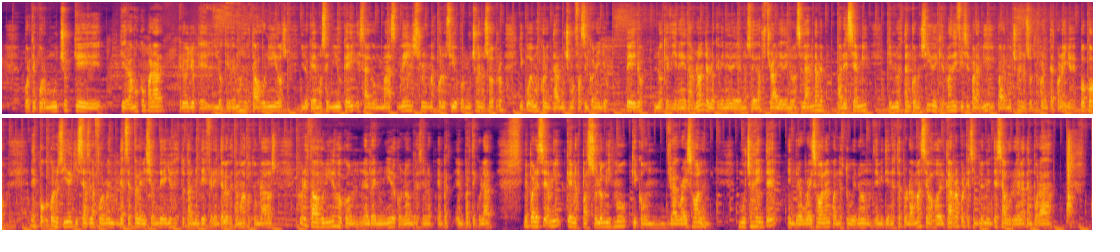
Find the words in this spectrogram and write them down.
Porque por mucho que queramos comparar creo yo que lo que vemos en Estados Unidos y lo que vemos en UK es algo más mainstream, más conocido por muchos de nosotros y podemos conectar mucho más fácil con ello. Pero lo que viene de Down Under, lo que viene de, no sé, de Australia, de Nueva Zelanda, me parece a mí que no es tan conocido y que es más difícil para mí y para muchos de nosotros conectar con ellos. Es poco, es poco conocido y quizás la forma de hacer televisión de ellos es totalmente diferente a lo que estamos acostumbrados con Estados Unidos o con el Reino Unido, con Londres en, en particular. Me parece a mí que nos pasó lo mismo que con Drag Race Holland. Mucha gente en Drag Race Holland cuando estuvieron emitiendo este programa se bajó del carro porque simplemente se aburrió de la temporada.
